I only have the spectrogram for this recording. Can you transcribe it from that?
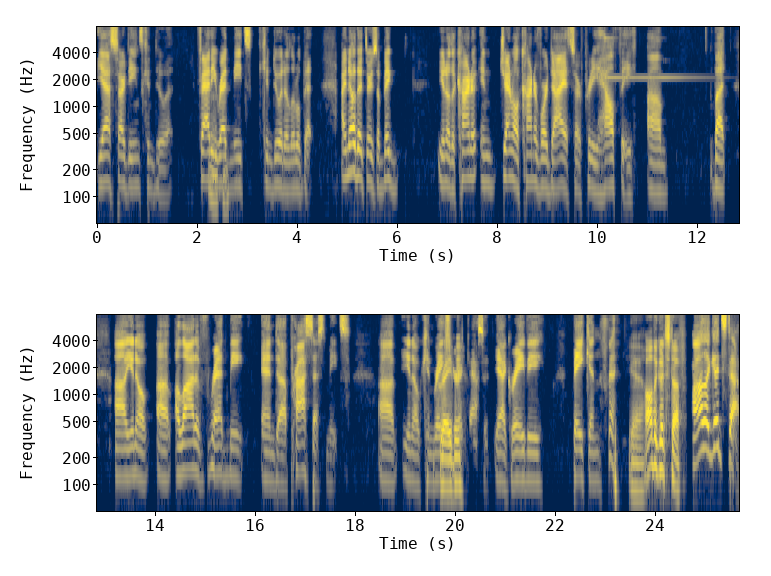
yeah, sardines can do it. Fatty red meats can do it a little bit. I know that there's a big, you know, the carn in general carnivore diets are pretty healthy, um, but uh, you know, uh, a lot of red meat and uh, processed meats, uh, you know, can raise gravy. uric acid. Yeah, gravy, bacon. yeah, all the good stuff. All the good stuff.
